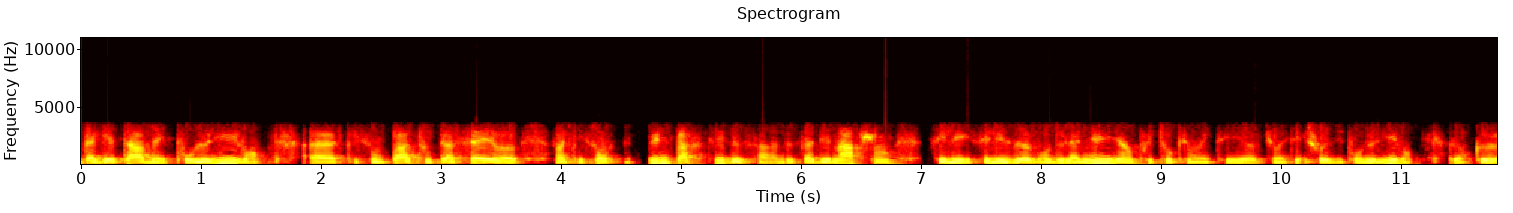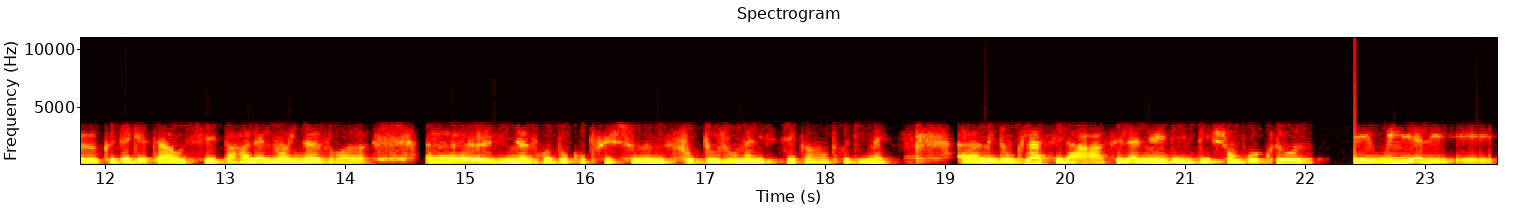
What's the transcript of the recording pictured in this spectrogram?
d'Agatha, mais pour le livre, euh, qui sont pas tout à fait, euh, enfin qui sont une partie de sa de sa démarche. Hein. C'est les les œuvres de la nuit hein, plutôt qui ont été euh, qui ont été choisies pour le livre, alors que que d'Agatha a aussi parallèlement une œuvre une œuvre beaucoup plus photojournalistique hein, entre guillemets. mais donc là c'est la la nuit des, des chambres closes. Et oui, elle est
